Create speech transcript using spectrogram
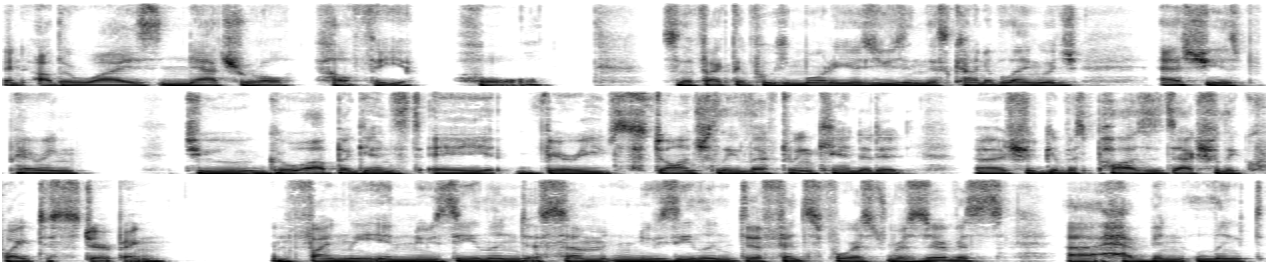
an otherwise natural, healthy whole. So the fact that Fujimori is using this kind of language as she is preparing to go up against a very staunchly left wing candidate uh, should give us pause. It's actually quite disturbing. And finally, in New Zealand, some New Zealand Defence Force reservists uh, have been linked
